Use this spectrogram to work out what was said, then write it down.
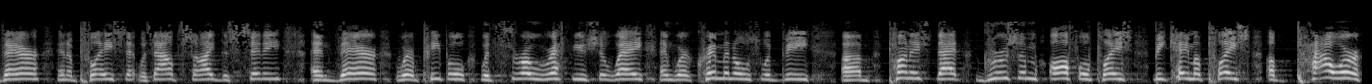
there in a place that was outside the city and there where people would throw refuge away and where criminals would be um, punished that gruesome awful place became a place of power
